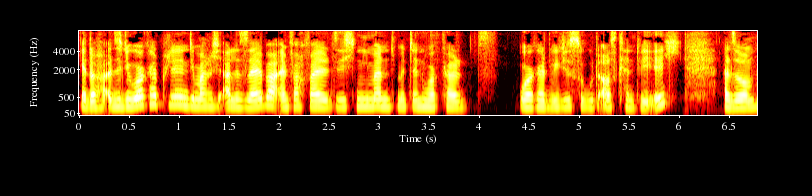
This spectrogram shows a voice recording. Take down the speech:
Ja doch, also die Workout-Pläne, die mache ich alle selber, einfach weil sich niemand mit den Workouts Workout-Videos so gut auskennt wie ich. Also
